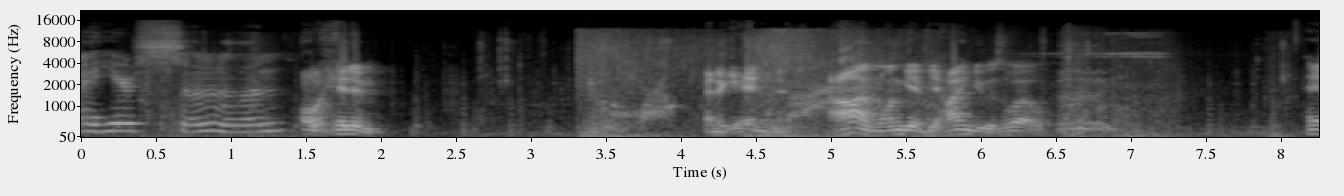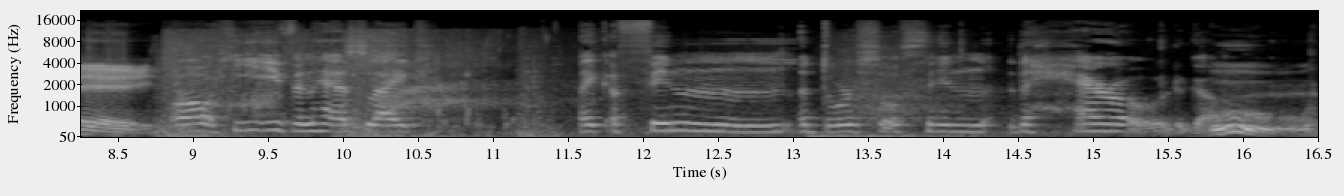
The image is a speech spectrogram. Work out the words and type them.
I hear someone. Oh, hit him. And again. Ah, and one get behind you as well. Hey. Oh, he even has like like a fin, a dorsal fin, the harrowed guard. Ooh,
